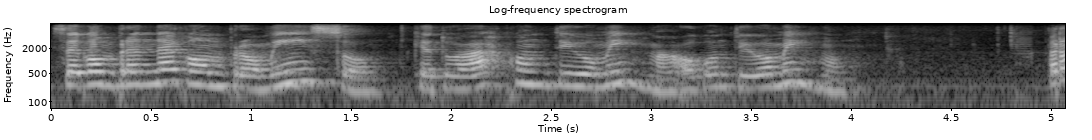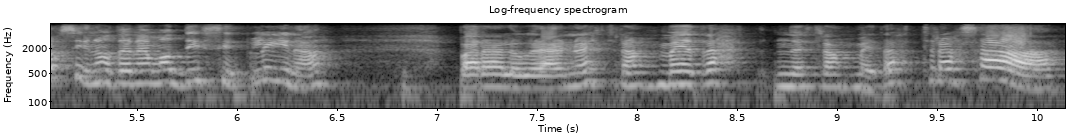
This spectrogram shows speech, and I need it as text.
se, comprende compromiso que tú hagas contigo misma o contigo mismo. Pero si no tenemos disciplina para lograr nuestras metas, nuestras metas trazadas,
